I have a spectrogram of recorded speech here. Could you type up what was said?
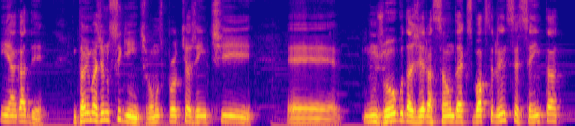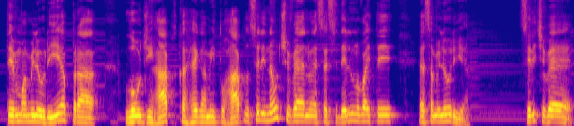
em HD. Então imagina o seguinte, vamos supor que a gente é, um jogo da geração da Xbox 360 teve uma melhoria para loading rápido, carregamento rápido. Se ele não tiver no SSD, ele não vai ter essa melhoria. Se ele tiver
